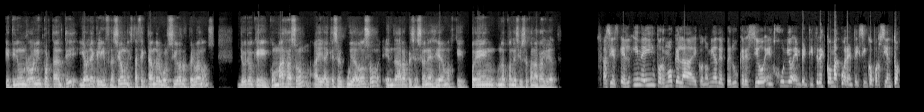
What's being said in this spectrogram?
que tiene un rol importante, y ahora que la inflación está afectando el bolsillo de los peruanos, yo creo que con más razón hay, hay que ser cuidadoso en dar apreciaciones, digamos, que pueden no condecirse con la realidad. Así es, el INEI informó que la economía del Perú creció en junio en 23,45%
